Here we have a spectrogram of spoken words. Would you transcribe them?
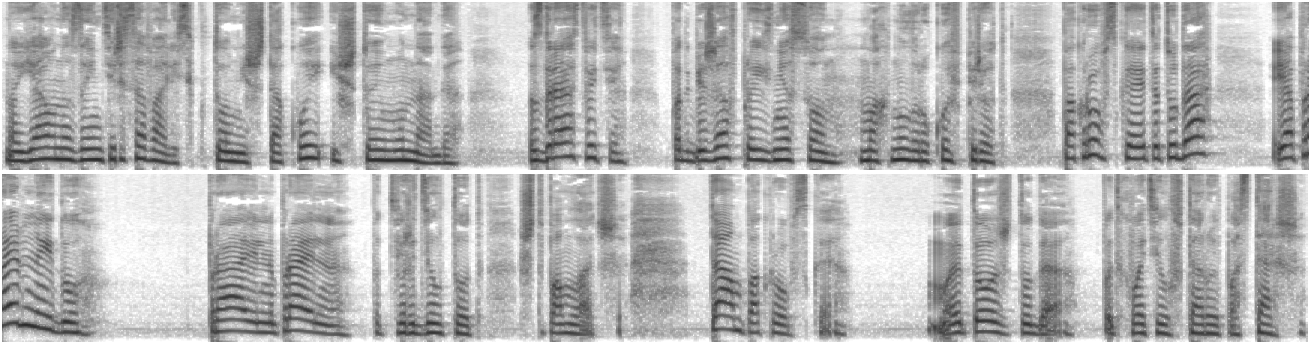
но явно заинтересовались, кто Миш такой и что ему надо. «Здравствуйте!» Подбежав, произнес он, махнул рукой вперед. «Покровская, это туда? Я правильно иду?» «Правильно, правильно», — подтвердил тот, что помладше. «Там Покровская». «Мы тоже туда», — подхватил второй постарше,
